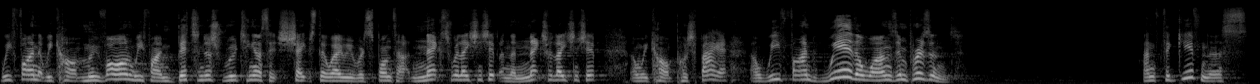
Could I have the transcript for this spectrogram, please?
we find that we can't move on. We find bitterness rooting us. It shapes the way we respond to our next relationship and the next relationship, and we can't push back. It, and we find we're the ones imprisoned. And forgiveness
